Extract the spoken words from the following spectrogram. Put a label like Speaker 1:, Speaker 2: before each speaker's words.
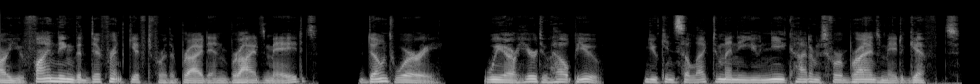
Speaker 1: Are you finding the different gift for the bride and bridesmaids? Don't worry. We are here to help you. You can select many unique items for bridesmaid gifts.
